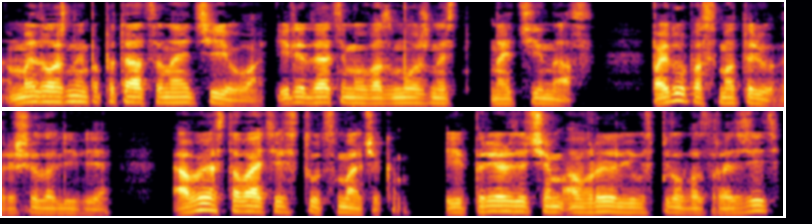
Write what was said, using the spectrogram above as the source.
Мы должны попытаться найти его или дать ему возможность найти нас. Пойду посмотрю, решила Ливия. А вы оставайтесь тут с мальчиком. И прежде чем Аврелий успел возразить,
